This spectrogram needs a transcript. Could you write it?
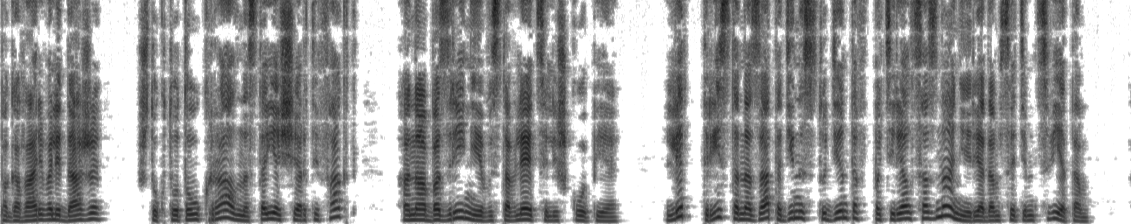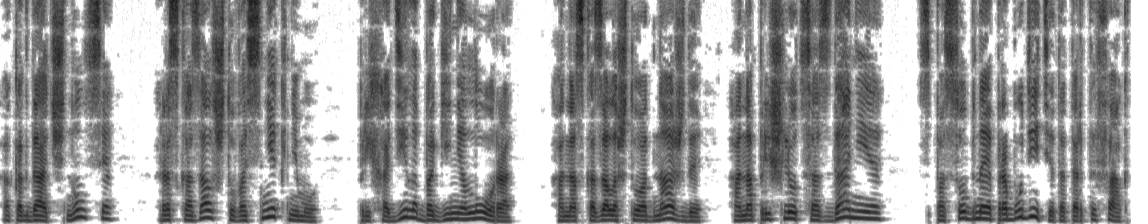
Поговаривали даже, что кто-то украл настоящий артефакт, а на обозрение выставляется лишь копия. Лет триста назад один из студентов потерял сознание рядом с этим цветом, а когда очнулся, рассказал, что во сне к нему приходила богиня Лора. Она сказала, что однажды она пришлет создание, способное пробудить этот артефакт.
